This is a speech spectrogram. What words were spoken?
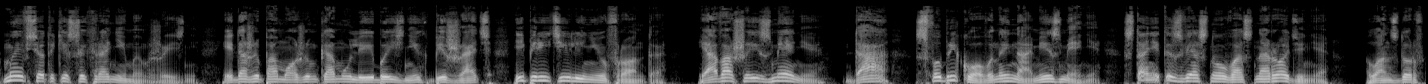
мы все-таки сохраним им жизнь и даже поможем кому-либо из них бежать и перейти линию фронта. И о вашей измене, да, сфабрикованной нами измене, станет известно у вас на родине, Лансдорф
